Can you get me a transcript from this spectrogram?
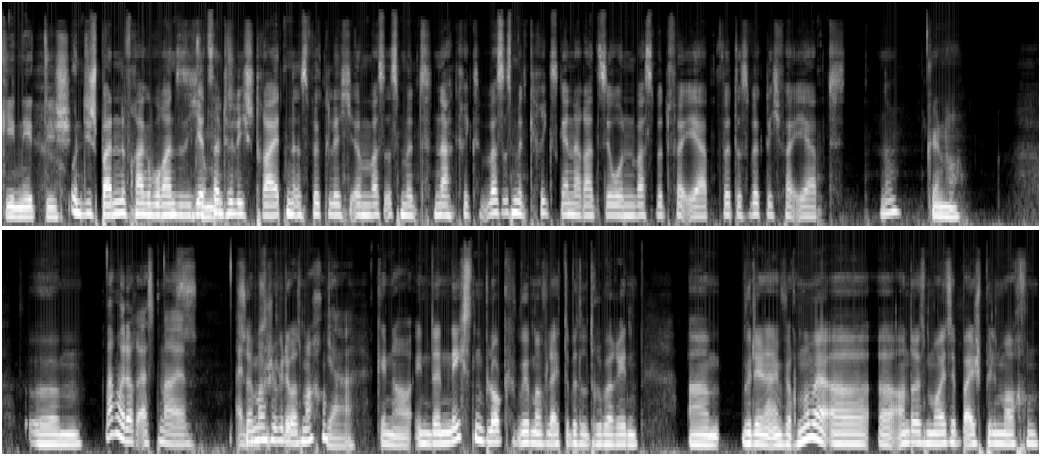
genetisch. Und die spannende Frage, woran Sie sich jetzt natürlich streiten, ist wirklich, ähm, was ist mit Nachkriegs, was ist mit Kriegsgenerationen, was wird vererbt, wird das wirklich vererbt? Ne? genau. Ähm, Machen wir doch erstmal. Sollen wir schon wieder was machen? Ja, Genau. In dem nächsten Blog würden wir vielleicht ein bisschen drüber reden. Ähm, würde ich einfach nur mal äh, ein anderes Mäusebeispiel machen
